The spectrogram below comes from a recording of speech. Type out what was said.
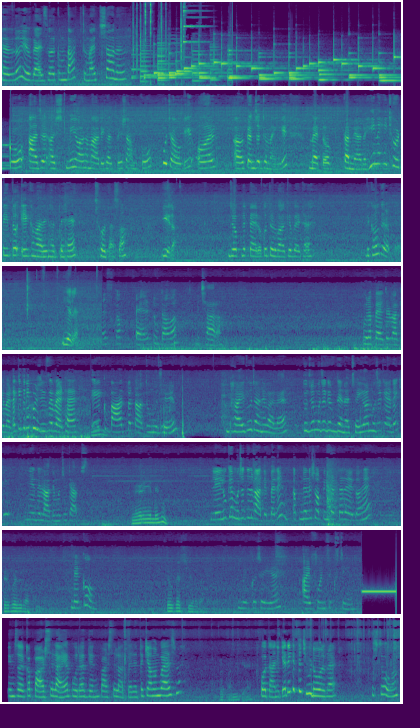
Hello you guys, welcome back to my channel. तो आज है अष्टमी और हमारे घर पे शाम को पूजा होगी और कंजक जमाएँगे। मैं तो अब कन्या रही नहीं छोटी तो एक हमारे घर पे है छोटा सा ये रहा जो अपने पैरों को तड़वा के बैठा है। दिखाओ तेरा पैर। ये ले। इसका पैर टूटा हुआ बेचारा पूरा पैर चढ़वा के बैठा कितनी खुशी से बैठा है। एक बात बता तू मुझे। भाई तू जाने वाला है। तुझे मुझे गिफ्ट देना चाहिए और मुझे कह रहे कि ये दिला दे मुझे कैप्स मैं ये ले लूँ? ले लूँ क्या? मुझे दिलवा दे पहले। अपने लिए शॉपिंग करता रहेगा है? तेरे को दिलाती हूँ मेरे को? तेरे को क्या चाहिए बता। मेरे को चाहिए आईफोन 16 इन सर का पार्सल आया पूरा दिन पार्सल आता रहता क्या मंगवाया इसमें? पता नहीं क्या पता नहीं कह रहे कितने झूठ बोल रहा है। कुछ तो होगा।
